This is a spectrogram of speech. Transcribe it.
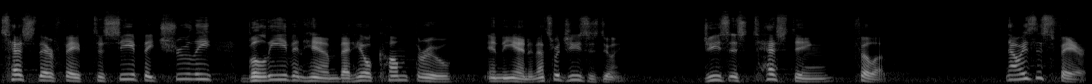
tests their faith to see if they truly believe in him, that he'll come through in the end. And that's what Jesus is doing. Jesus is testing Philip. Now, is this fair?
